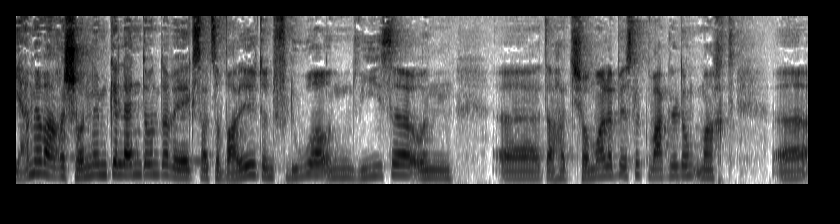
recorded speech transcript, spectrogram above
Ja, wir waren schon im Gelände unterwegs, also Wald und Flur und Wiese und äh, da hat schon mal ein bisschen gewackelt und gemacht. Äh,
